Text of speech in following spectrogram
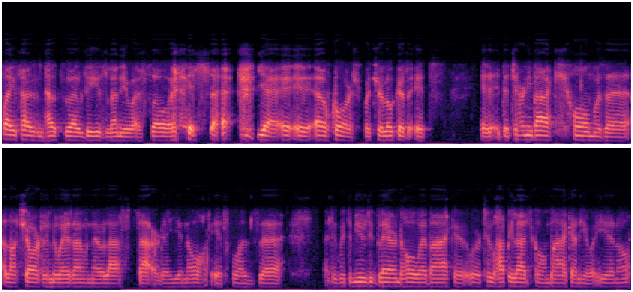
five thousand helps without diesel anyway. So it's uh, yeah, it, it, of course. But you look at it's it, the journey back home was a, a lot shorter than the way down now last Saturday. You know, it was. Uh, I think with the music blaring the whole way back, uh, we are two happy lads going back anyway. You know.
